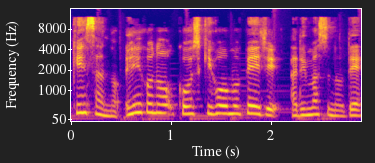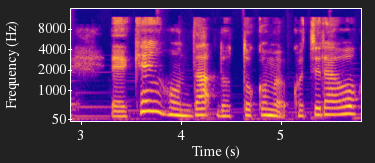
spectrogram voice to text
県さんの英語の公式ホームページありますので、えー、県本田 .com こちらを、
